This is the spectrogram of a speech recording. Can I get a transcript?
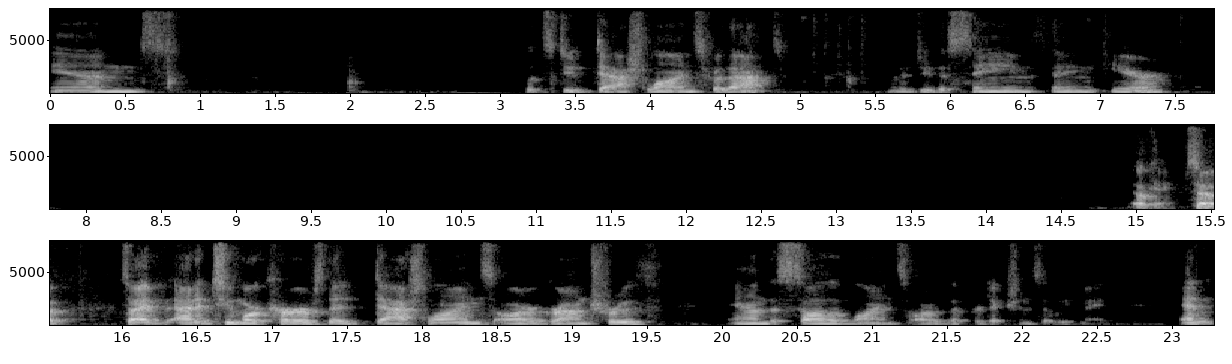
and let's do dash lines for that. I'm going to do the same thing here. Okay, so so I've added two more curves. The dash lines are ground truth, and the solid lines are the predictions that we've made. And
